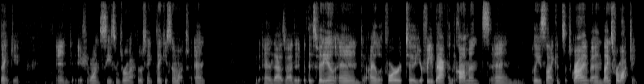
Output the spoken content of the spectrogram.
thank you. And if you want to see some throwback Thursday thank you so much. And and that's about it with this video and I look forward to your feedback in the comments and please like and subscribe and thanks for watching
